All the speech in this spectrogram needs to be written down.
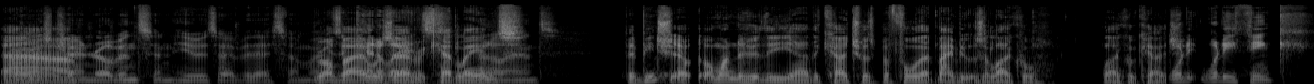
Or was Uh, Trent Robinson. He was over there somewhere. Robbo was over at Catalans. Catalans. Catalans. But be interesting. I wonder who the uh, the coach was before that. Maybe it was a local local coach. What do, what do you think,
